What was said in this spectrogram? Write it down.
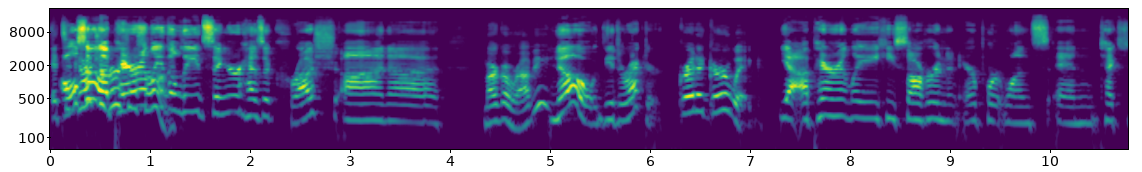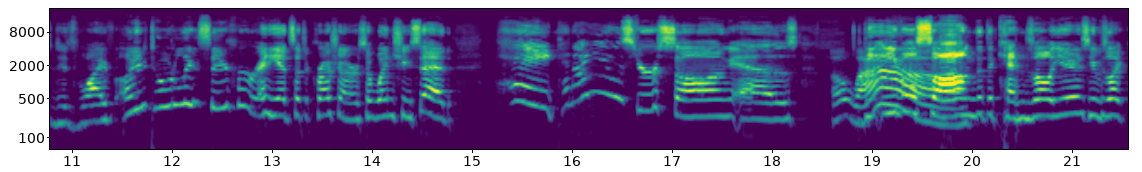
It's Also, apparently song. the lead singer has a crush on uh Margot Robbie? no, the director. Greta Gerwig. Yeah, apparently he saw her in an airport once and texted his wife, I totally see her. And he had such a crush on her. So when she said, Hey, can I use your song as Oh wow. the evil song that the Kens all use? He was like,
